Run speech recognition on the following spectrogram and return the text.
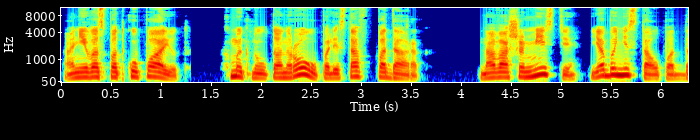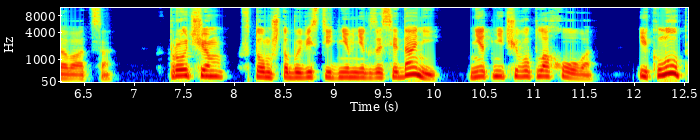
«Они вас подкупают», — хмыкнул Танроу, полистав подарок. «На вашем месте я бы не стал поддаваться. Впрочем, в том, чтобы вести дневник заседаний, нет ничего плохого. И клуб,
